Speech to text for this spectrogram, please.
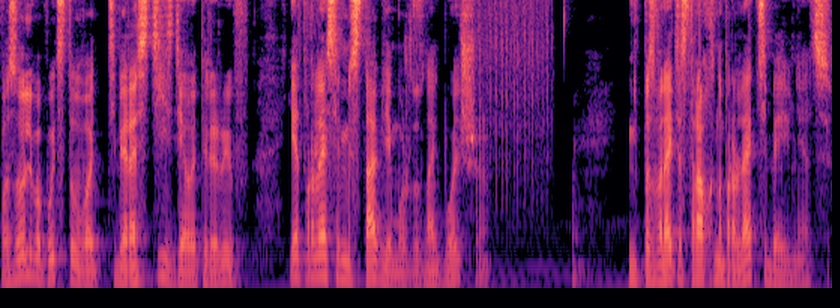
Позволь любопытству тебе расти, сделай перерыв. И отправляйся в места, где можно узнать больше. Не позволяйте страху направлять тебя, юнец.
